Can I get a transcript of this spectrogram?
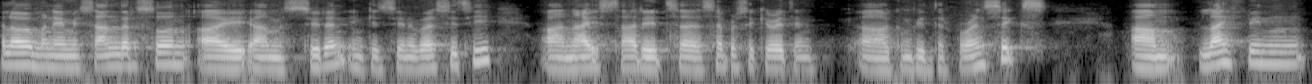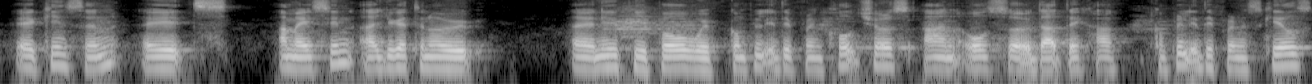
Hello, my name is Anderson. I am a student in Kingston University and I studied uh, cybersecurity and uh, computer forensics. Um, life in uh, Kingston, it's amazing. Uh, you get to know uh, new people with completely different cultures and also that they have completely different skills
